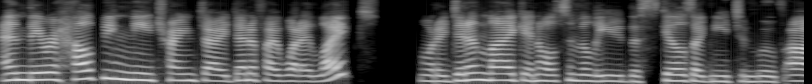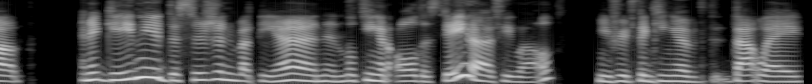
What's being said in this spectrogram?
And they were helping me trying to identify what I liked, what I didn't like, and ultimately the skills I need to move up. And it gave me a decision at the end and looking at all this data, if you will, if you're thinking of that way,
